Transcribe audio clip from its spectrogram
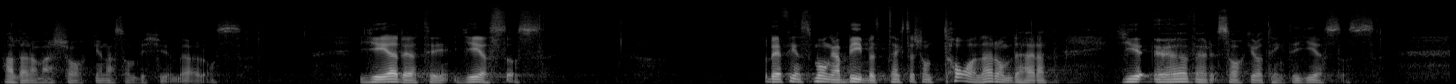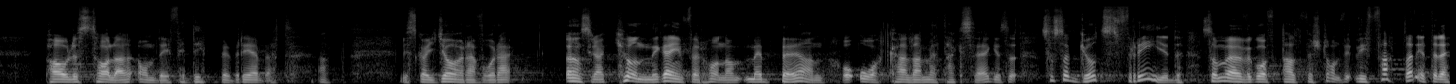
alla de här sakerna som bekymrar oss. Ge det till Jesus. Och Det finns många bibeltexter som talar om det här att ge över saker och ting till Jesus. Paulus talar om det i Filipperbrevet, att vi ska göra våra önskningar kunniga inför honom med bön och åkalla med tacksägelse. Så, så Guds frid som övergår allt förstånd. Vi, vi fattar inte det.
